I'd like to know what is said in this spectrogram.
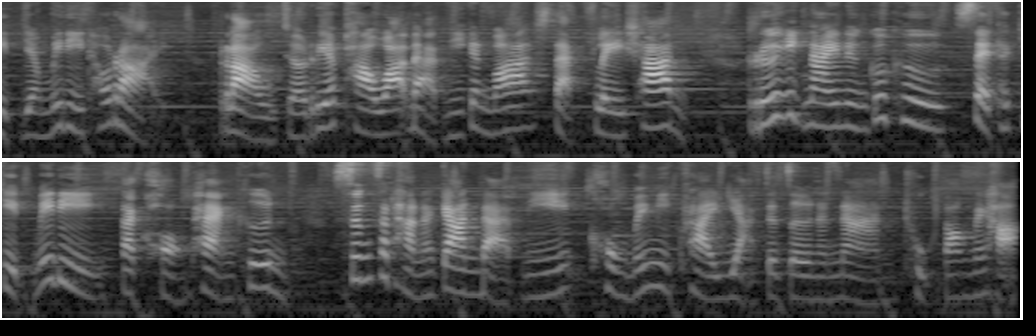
กิจยังไม่ดีเท่าไหร่ เราจะเรียกภาวะแบบนี้กันว่า stagflation หรืออีกในหนึ่งก็คือเศรษฐกิจไม่ดีแต่ของแพงขึ้น ซึ่งสถานการณ์แบบนี้คงไม่มีใครอยากจะเจอนานๆ ถูกต้องไหมคะ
